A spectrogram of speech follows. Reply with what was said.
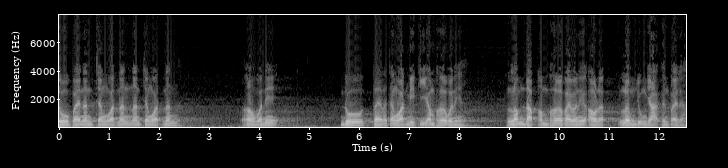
ดูไปนั่นจังหวัดนั้น นั่นจังหวัดนั้น เอาวันนี้ ดูแต่ละจังหวัดมีกี่อำเภอวันนี้ลำดับอำเภอไปวันนี้ เอาละเริ่มยุ่งยากขึ้นไปแล้ว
